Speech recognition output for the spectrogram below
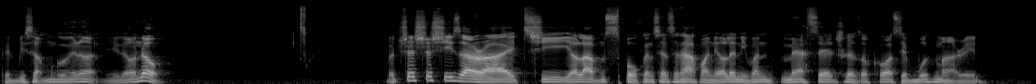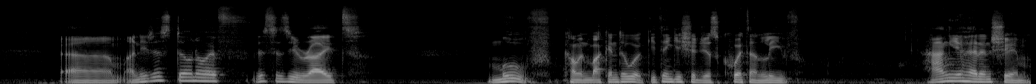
Could be something going on. You don't know. But Trisha, she's alright. She y'all haven't spoken since it happened. Y'all didn't even message because of course you're both married. Um, and you just don't know if this is the right move coming back into work. You think you should just quit and leave. Hang your head in shame.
